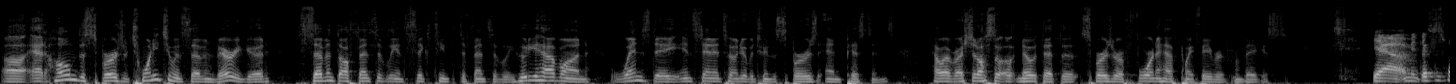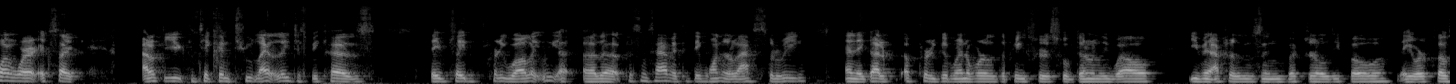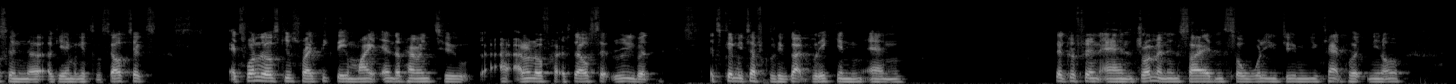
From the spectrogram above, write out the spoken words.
Uh, at home, the Spurs are twenty two and seven, very good. Seventh offensively and sixteenth defensively. Who do you have on Wednesday in San Antonio between the Spurs and Pistons? However, I should also note that the Spurs are a four and a half point favorite from Vegas. Yeah, I mean, this is one where it's like I don't think you can take them too lightly just because they've played pretty well lately. Uh, uh, the Pistons have. I think they've won their last three, and they got a, a, pretty good win over the Pacers, who have done really well even after losing Victor Oladipo. They were close in a, a, game against the Celtics. It's one of those games where I think they might end up having to. I, I don't know if, if they'll sit Rudy, but it's going to be tough because they've got Blake and and Griffin and Drummond inside, and so what do you do? I mean, you can't put you know.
